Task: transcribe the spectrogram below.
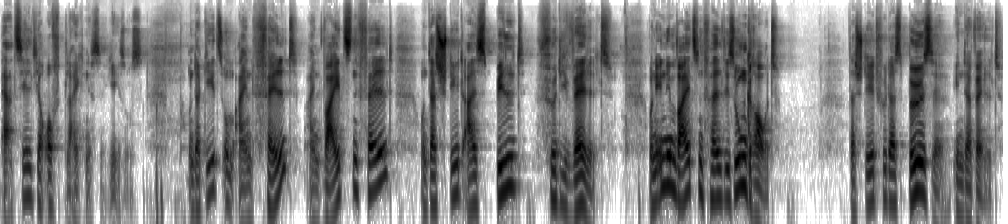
Er erzählt ja oft Gleichnisse, Jesus. Und da geht es um ein Feld, ein Weizenfeld, und das steht als Bild für die Welt. Und in dem Weizenfeld ist Unkraut. Das steht für das Böse in der Welt.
